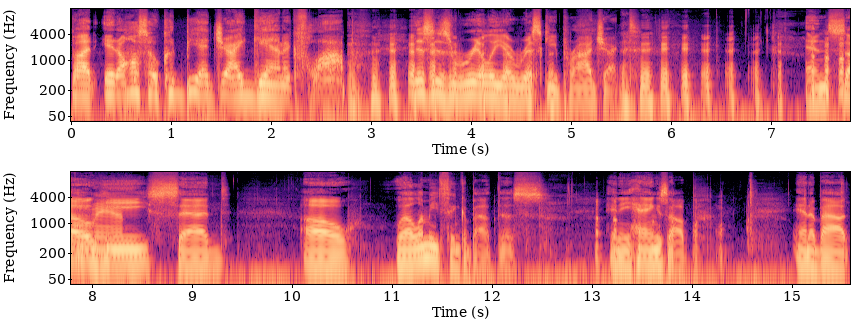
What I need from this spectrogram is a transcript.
but it also could be a gigantic flop. this is really a risky project. And so oh, he said, Oh, well, let me think about this. And he hangs up. And about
